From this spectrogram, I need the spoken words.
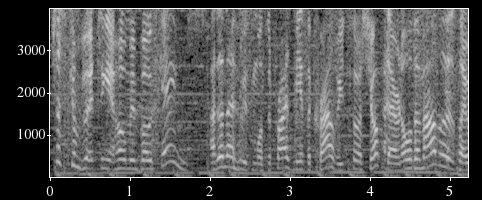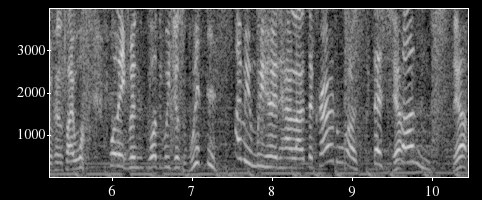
just converting it home in both games. I don't know who's more surprised, me or the crowd. We saw a shot there and all the mouths are open. It's like, what, what even, what did we just witness? I mean, we heard how loud the crowd was. They're stunned. Yep,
